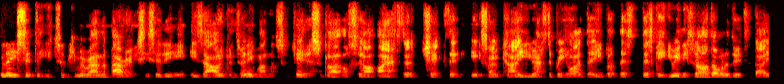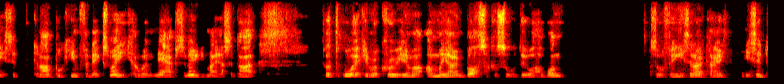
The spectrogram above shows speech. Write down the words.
Lee said that you took him around the barracks. He said, "Is that open to anyone?" I said. Yeah. like, obviously, I, I, have to check that it's okay. You have to bring ID, but let's let's get you in. He said, oh, "I don't want to do it today." He said, "Can I book in for next week?" I went, "Yeah, absolutely, mate." I said, "Like, but working recruiting, I'm, I'm my own boss. I can sort of do what I want." Sort of thing. He said, "Okay." He said,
